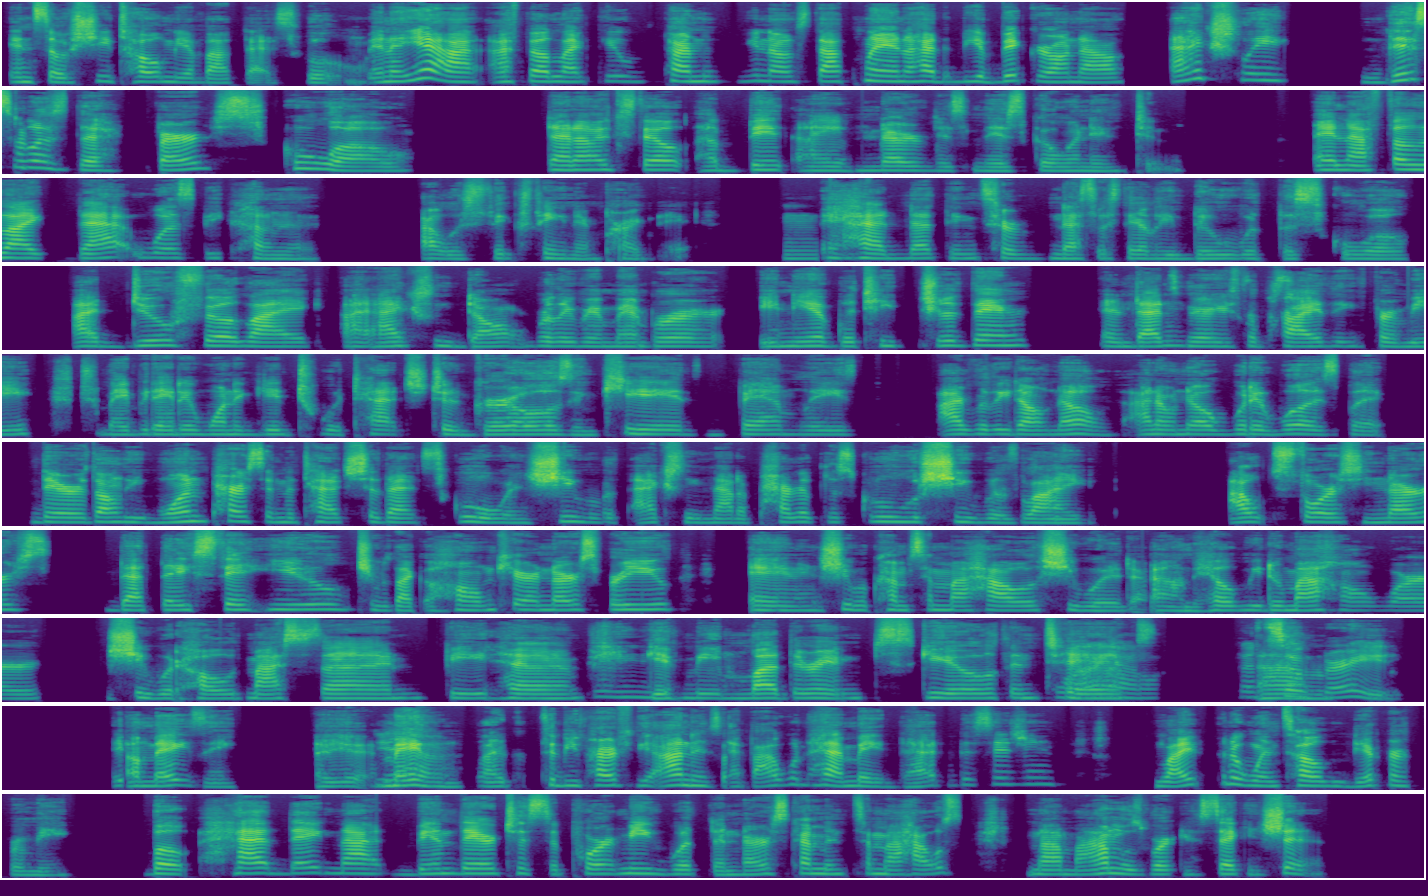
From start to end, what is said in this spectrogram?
And so she told me about that school. And uh, yeah, I felt like it was time to, you know, stop playing. I had to be a big girl now. Actually, this was the first school that I felt a bit of nervousness going into. And I feel like that was because I was 16 and pregnant. It had nothing to necessarily do with the school. I do feel like I actually don't really remember any of the teachers there. And that's very surprising for me. Maybe they didn't want to get too attached to girls and kids and families. I really don't know. I don't know what it was, but there's only one person attached to that school, and she was actually not a part of the school. She was like outsourced nurse that they sent you. She was like a home care nurse for you. And she would come to my house. She would um, help me do my homework. She would hold my son, feed him, give me mothering skills and tips. Wow. That's so Um, great. Amazing. Uh, yeah, Amazing. Like to be perfectly honest, if I wouldn't have made that decision, life could have went totally different for me. But had they not been there to support me with the nurse coming to my house, my mom was working second shift.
